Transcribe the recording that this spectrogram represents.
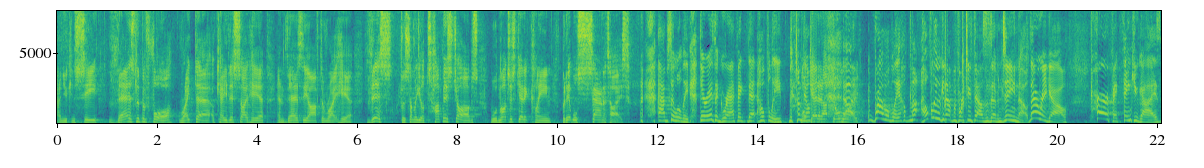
And you can see there's the before right there, okay, this side here, and there's the after right here. This, for some of your toughest jobs, will not just get it clean, but it will sanitize. Absolutely. There is a graphic that hopefully... We'll get it up, don't uh, worry. Probably. Hopefully we'll get it up before 2017, though. There we go. Perfect. Thank you, guys.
